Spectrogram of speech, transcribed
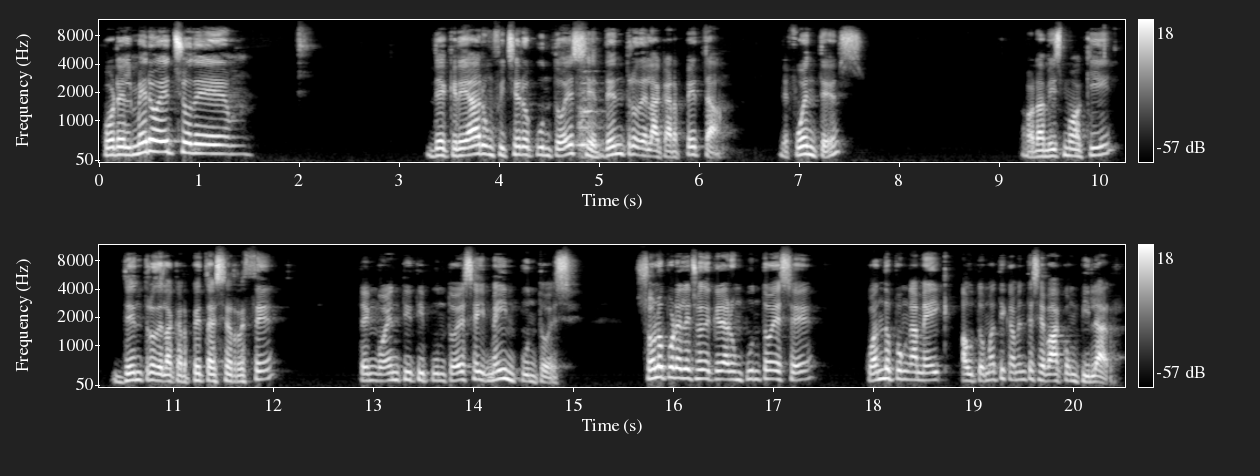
Por el mero hecho de, de crear un fichero .s dentro de la carpeta de fuentes, ahora mismo aquí, dentro de la carpeta src, tengo entity.s y main.s. Solo por el hecho de crear un .s, cuando ponga make, automáticamente se va a compilar,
